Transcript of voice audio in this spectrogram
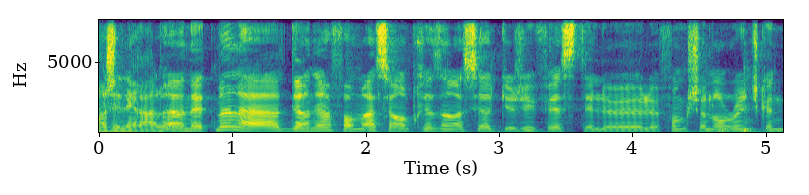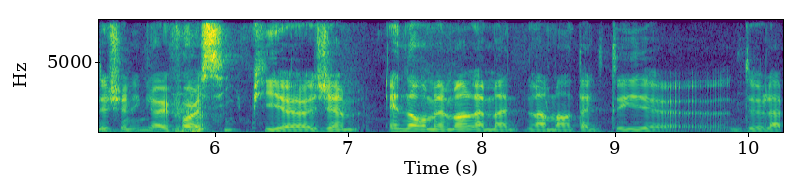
en général. Ben, honnêtement, la dernière formation en présentiel que j'ai fait, c'était le, le Functional Range Conditioning, le FRC. Puis euh, j'aime énormément la, la mentalité euh, de la,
